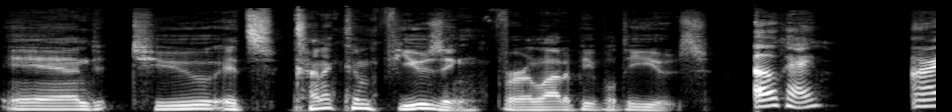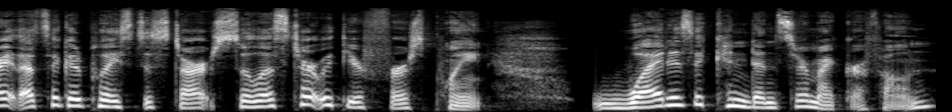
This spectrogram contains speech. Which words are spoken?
and two, it's kind of confusing for a lot of people to use. Okay. All right. That's a good place to start. So, let's start with your first point. What is a condenser microphone?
